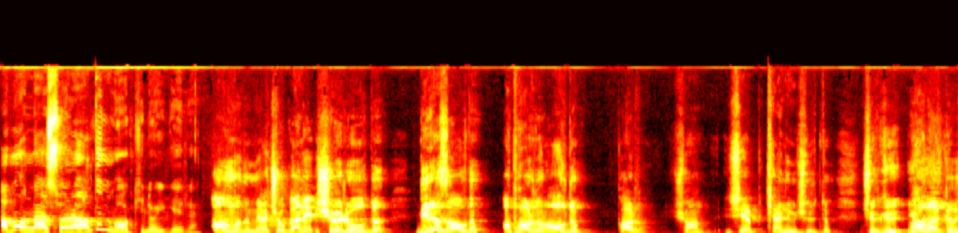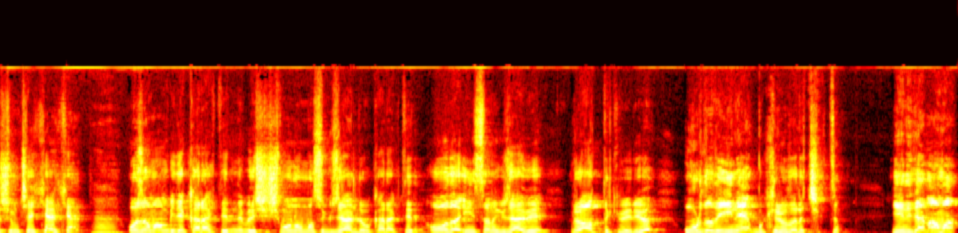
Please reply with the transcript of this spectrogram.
Ama ondan sonra aldın mı o kiloyu geri? Almadım ya. Çok hani şöyle oldu. Biraz aldım. A pardon aldım. Pardon. Şu an şey yap, kendimi çürüttüm. Çünkü yol Abi- arkadaşımı çekerken o zaman bir de karakterinde böyle şişman olması güzeldi o karakterin. O da insana güzel bir rahatlık veriyor. Orada da yine bu kilolara çıktım. Yeniden ama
